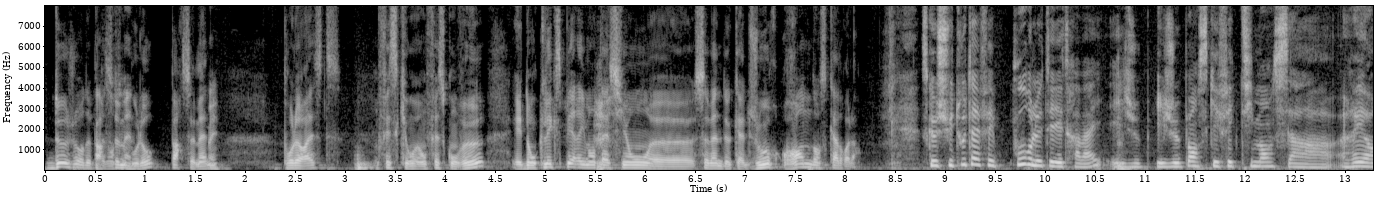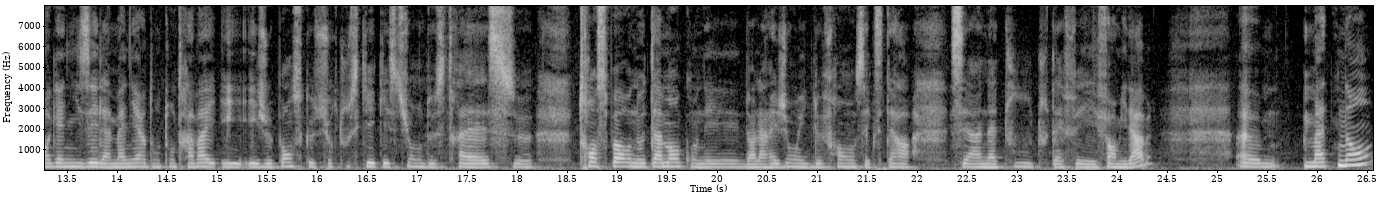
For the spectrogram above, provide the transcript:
Deux jours de Par présence semaine. au boulot par semaine. Oui. Pour le reste, on fait ce qu'on veut. Et donc l'expérimentation semaine de quatre jours rentre dans ce cadre-là. Parce que je suis tout à fait pour le télétravail Mmh. et je, et je pense qu'effectivement ça a réorganisé la manière dont on travaille et, et je pense que sur tout ce qui est question de stress, euh, transport notamment, qu'on est dans la région Île-de-France, etc., c'est un atout tout à fait formidable. Euh, maintenant,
